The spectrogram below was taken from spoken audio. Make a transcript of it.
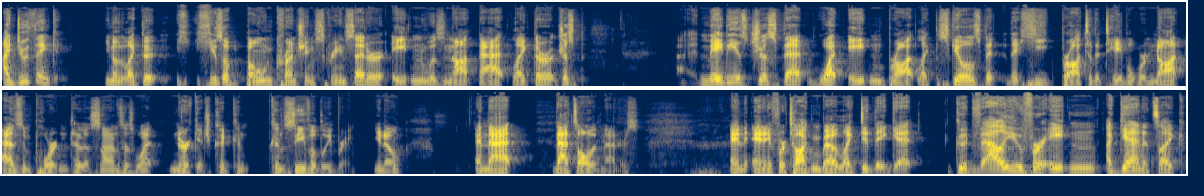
I do think you know like the he's a bone crunching screen setter. Ayton was not that. Like they're just uh, maybe it's just that what Ayton brought, like the skills that that he brought to the table, were not as important to the Suns as what Nurkic could con- conceivably bring. You know, and that that's all that matters. And and if we're talking about like, did they get good value for Ayton? Again, it's like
